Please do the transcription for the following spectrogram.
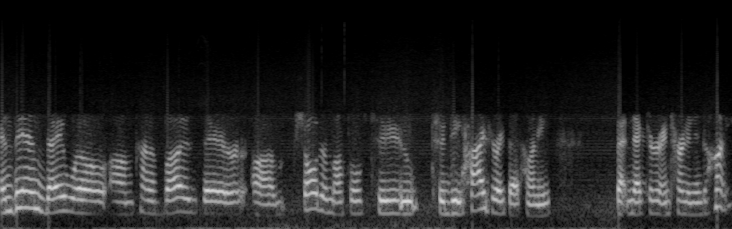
and then they will um, kind of buzz their um, shoulder muscles to to dehydrate that honey, that nectar, and turn it into honey.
